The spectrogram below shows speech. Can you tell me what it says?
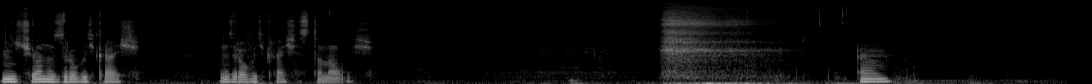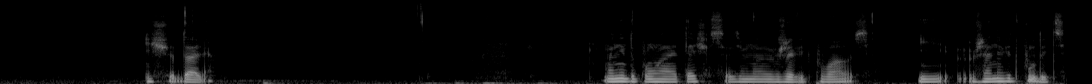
нічого не зробить краще. Зробить краще становище. Ем. І що далі? Мені допомагає те, що це зі мною вже відбувалося і вже не відбудеться.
